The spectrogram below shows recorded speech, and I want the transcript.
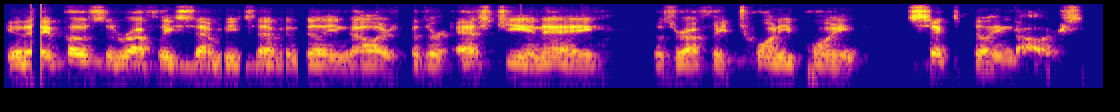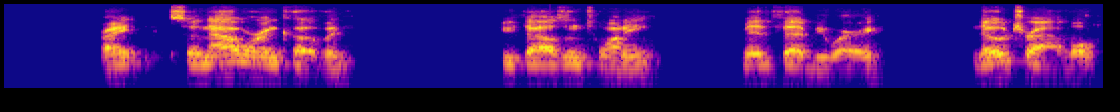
you know, they posted roughly $77 billion, but their SG&A was roughly $20.6 billion, right? So now we're in COVID, 2020. mid February, no travel,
